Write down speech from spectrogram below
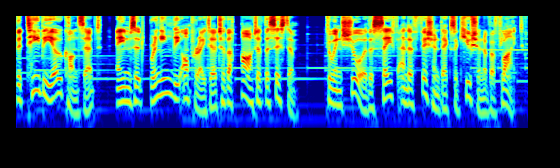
The TBO concept aims at bringing the operator to the heart of the system to ensure the safe and efficient execution of a flight.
